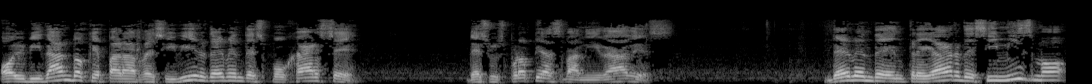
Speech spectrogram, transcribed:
olvidando que para recibir deben despojarse de sus propias vanidades, deben de entregar de sí mismo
